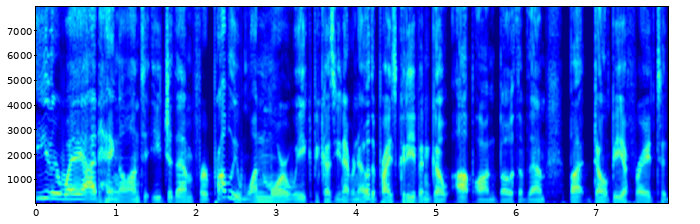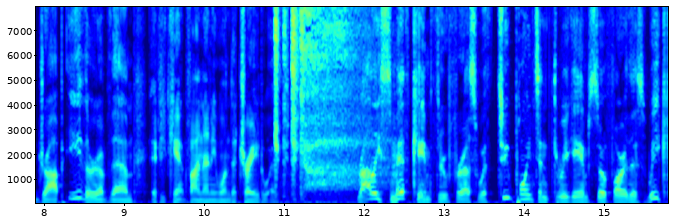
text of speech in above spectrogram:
either way, I'd hang on to each of them for probably one more week because you never know. The price could even go up on both of them. But don't be afraid to drop either of them if you can't find anyone to trade with. Riley Smith came through for us with two points in three games so far this week,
